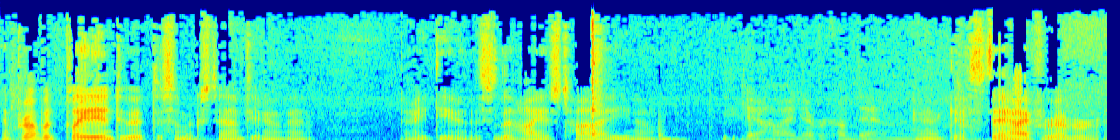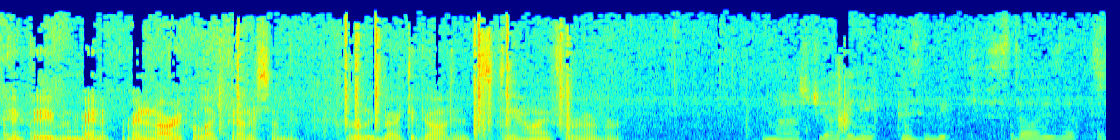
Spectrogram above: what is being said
And Prabhupada played into it to some extent. You know that idea. This is the highest high. You know. Get high, never come down. Yeah, I guess stay high forever. I think they even made a, made an article like that or something. Early back to Godhead. Stay high forever. Maharaj, do you have any specific stories that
